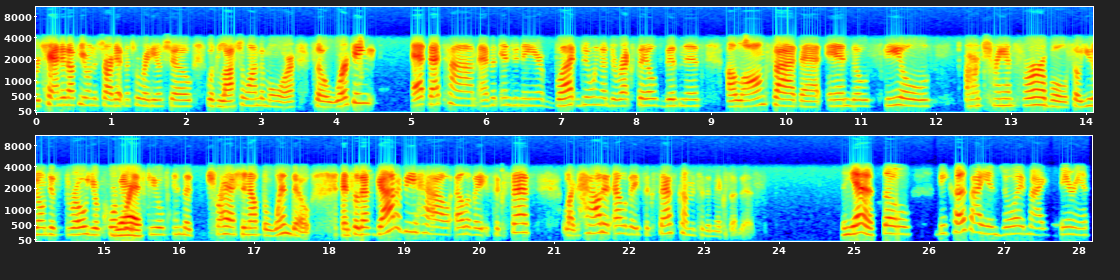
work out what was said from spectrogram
we're chatting up here on the Sharvette Mitchell Radio Show with LaShawanda Moore. So, working at that time as an engineer, but doing a direct sales business alongside that, and those skills are transferable. So you don't just throw your corporate yes. skills in the trash and out the window. And so that's got to be how Elevate Success, like how did Elevate Success come into the mix of this? Yeah, so because I enjoyed my experience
